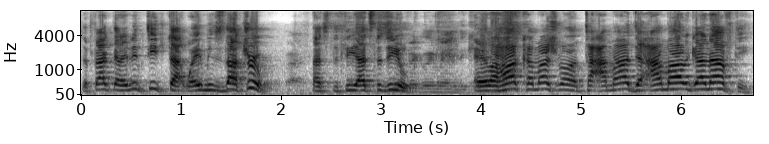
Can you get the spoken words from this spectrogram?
The fact that I didn't teach that way means it's not true. Right. That's the that's the diuk. made the case. Elaha kamash malan ta'ama de'amar ganafti.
